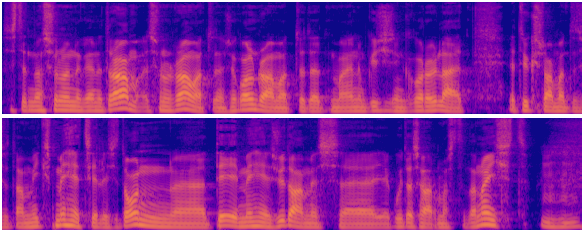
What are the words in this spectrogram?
sest et noh, sul on nagu need raamat, sul on raamatud, sul on kolm raamatut, et ma ennem küsisin ka korra üle, et. et üks raamat on seda, miks mehed sellised on, tee mehe südamesse ja kuidas armastada naist mm. -hmm.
